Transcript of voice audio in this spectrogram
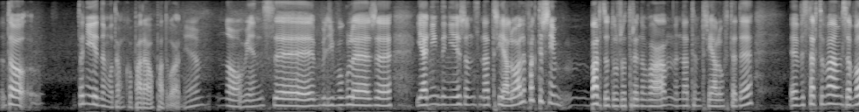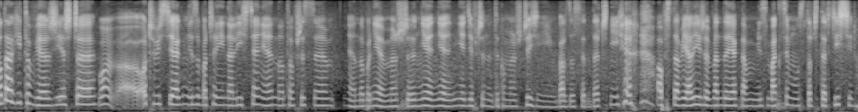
no to, to nie jednemu tam kopara opadła, nie? No, więc e, byli w ogóle, że ja nigdy nie jeżdżąc na trialu, ale faktycznie bardzo dużo trenowałam na tym trialu wtedy. E, Wystartowałam w zawodach i to wiesz, jeszcze, bo oczywiście jak mnie zobaczyli na liście, nie, no to wszyscy, nie, no bo nie mężczy, nie, nie, nie dziewczyny, tylko mężczyźni bardzo serdeczni obstawiali, że będę jak tam jest maksimum 140, no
